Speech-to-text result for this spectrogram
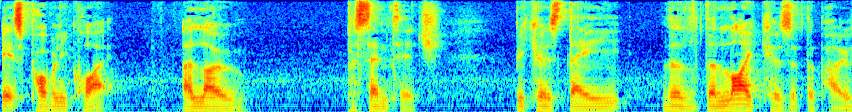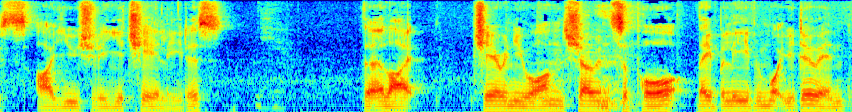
it's probably quite a low percentage because they the the likers of the posts are usually your cheerleaders that are like cheering you on, showing support. They believe in what you're doing.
